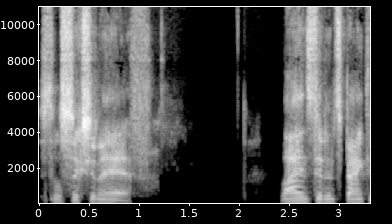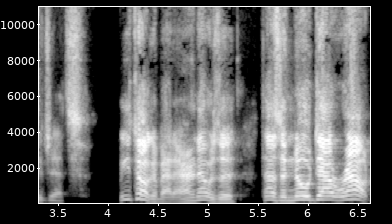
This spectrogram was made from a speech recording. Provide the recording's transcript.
Still six and a half. Lions didn't spank the Jets. What are you talking about, Aaron? That was a that was a no doubt route.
